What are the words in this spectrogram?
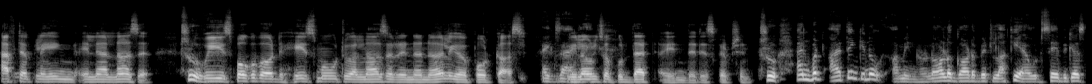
after playing in Al Nassr. True. We spoke about his move to Al Nassr in an earlier podcast. Exactly. We'll also put that in the description. True. And but I think, you know, I mean Ronaldo got a bit lucky, I would say, because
